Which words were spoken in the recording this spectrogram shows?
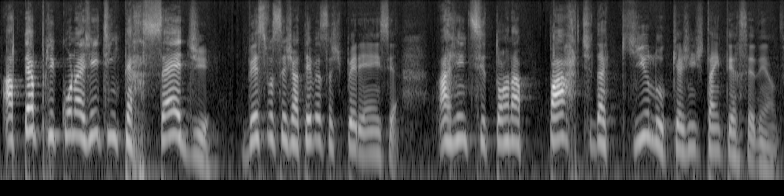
Até porque quando a gente intercede, vê se você já teve essa experiência, a gente se torna parte daquilo que a gente está intercedendo.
